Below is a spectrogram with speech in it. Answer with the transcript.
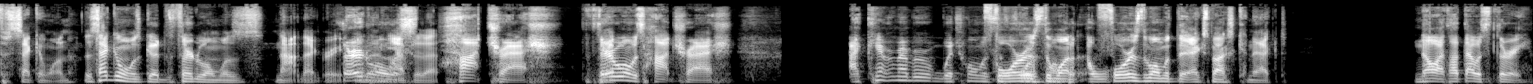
the second one. The second one was good. The third one was not that great. Third one was after that. hot trash. The third Yep. one was hot trash. I can't remember which one was Four the is the one. the- Four is the one with the Xbox Kinect. No, I thought that was three.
